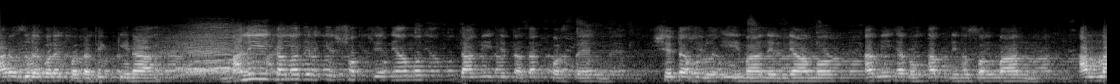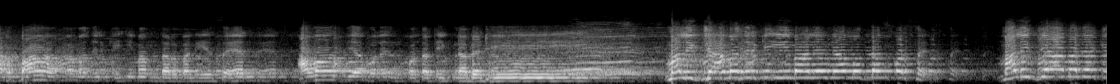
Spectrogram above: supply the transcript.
আরও জোরে বলেন কথা ঠিক কিনা? মালিক আমাদেরকে সবচেয়ে নিয়ামত দামি যেটা দান করছেন, সেটা হলো ইমানের নিয়ামত। আমি এবং আপনি মুসলমান, আল্লাহ আমাদেরকে ইমানদার বানিয়েছেন। আওয়াজ দিয়া বলেন, কথা ঠিক না বেঠি মালিক যে আমাদেরকে ইমানের নিয়ামত দান করছেন, মালিক যে আমাদেরকে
